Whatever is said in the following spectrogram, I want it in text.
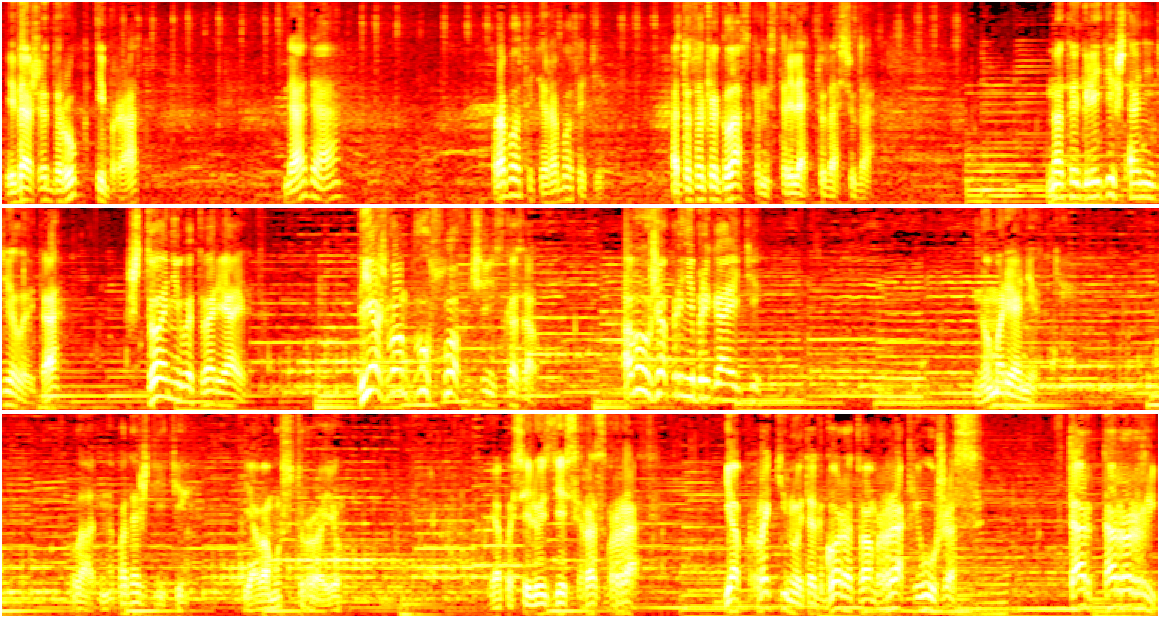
И даже друг и брат. Да-да. Работайте, работайте. А то только глазками стрелять туда-сюда. Но ты гляди, что они делают, а? Что они вытворяют? Я же вам двух слов еще не сказал. А вы уже пренебрегаете. Ну, марионетки. Ладно, подождите. Я вам устрою. Я поселю здесь разврат. Я прокину этот город во мрак и ужас. В тартарары.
